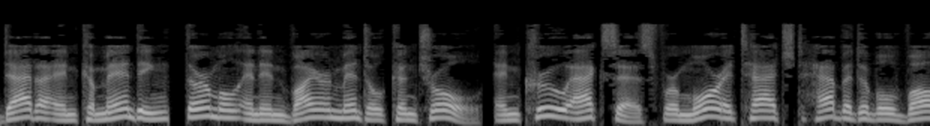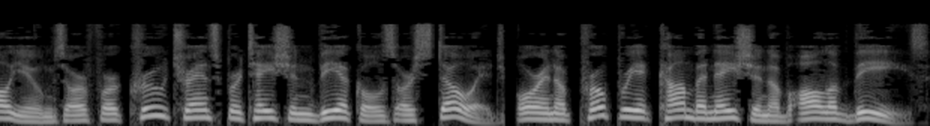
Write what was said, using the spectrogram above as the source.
data and commanding, thermal and environmental control, and crew access for more attached habitable volumes or for crew transportation vehicles or stowage, or an appropriate combination of all of these.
